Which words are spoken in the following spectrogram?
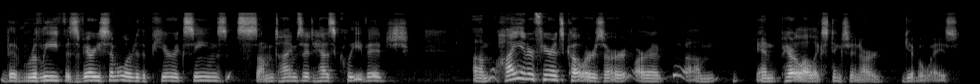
The relief is very similar to the pyroxenes. Sometimes it has cleavage. Um, high interference colors are, are um, and parallel extinction are giveaways.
